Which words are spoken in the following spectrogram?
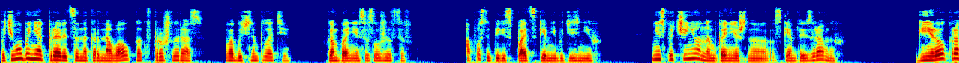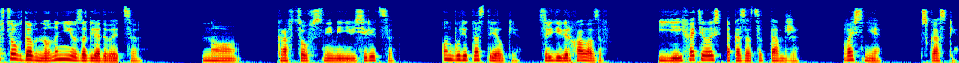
Почему бы не отправиться на карнавал, как в прошлый раз, в обычном платье, в компании сослуживцев, а после переспать с кем-нибудь из них? Не с подчиненным, конечно, с кем-то из равных. Генерал Кравцов давно на нее заглядывается. Но Кравцов с ними не веселится. Он будет на стрелке, среди верхолазов. И ей хотелось оказаться там же, во сне, в сказке.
